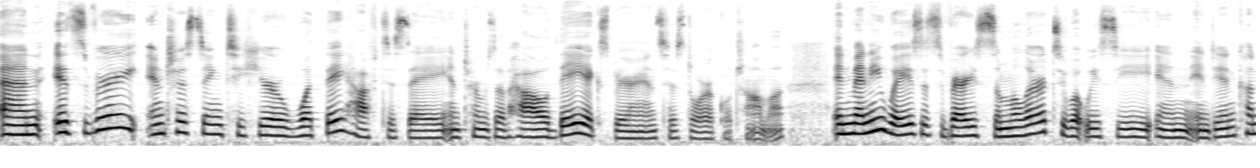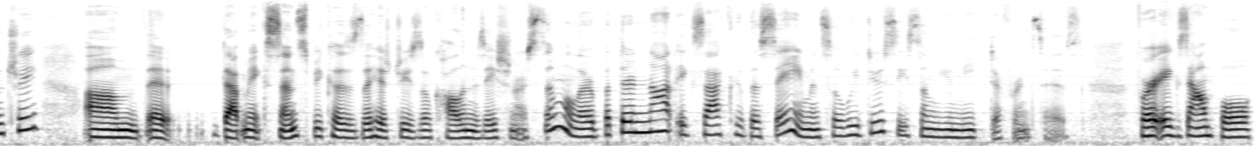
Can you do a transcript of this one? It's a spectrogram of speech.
And it's very interesting to hear what they have to say in terms of how they experience historical trauma. In many ways, it's very similar to what we see in Indian country. Um, that that makes sense because the histories of colonization are similar, but they're not exactly the same. And so we do see some unique differences. For example,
